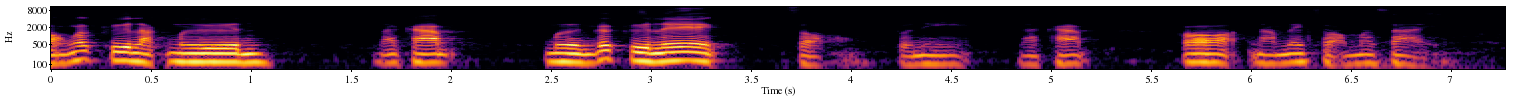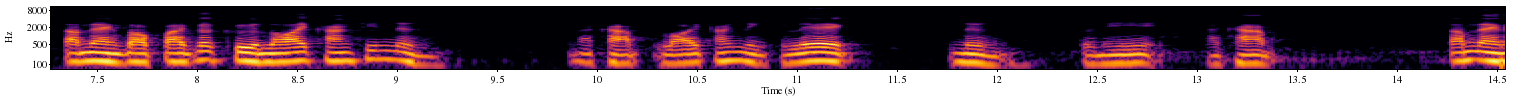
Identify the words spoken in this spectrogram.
2 ก็คือหลักหมื่นนะครับหมื่นก็คือเลข 2 ตัวนี้นะครับ ก็นำเลข 2 มาใส่ ตำแหน่งต่อไปก็คือร้อยครั้งที่1นะครับร้อยครั้งหนึ่งคือเลข 1 ตัวนี้นะครับตำแหน่ง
